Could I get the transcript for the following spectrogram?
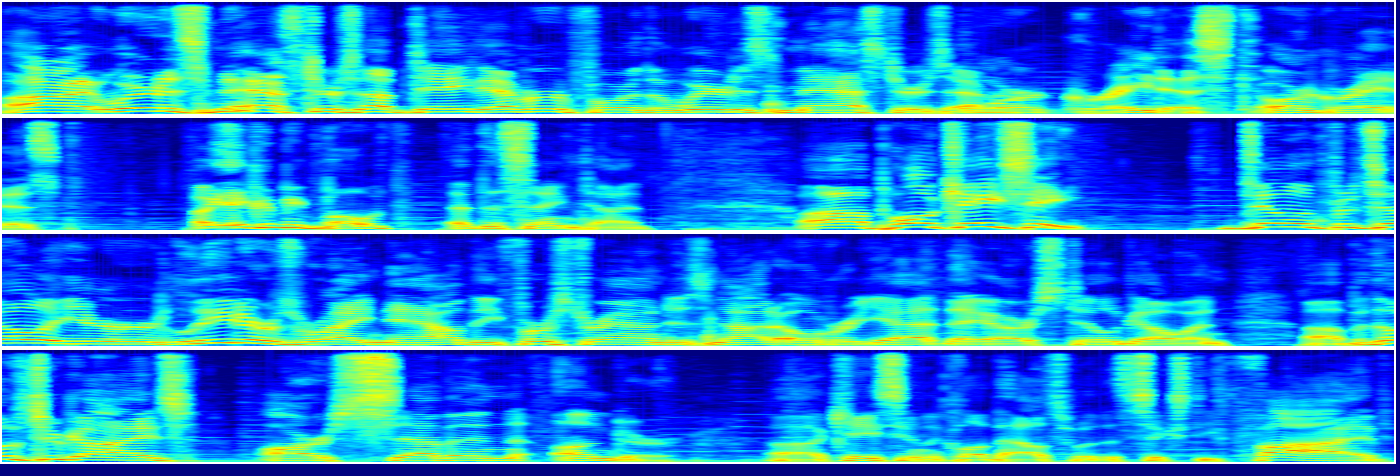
All right, weirdest Masters update ever for the weirdest Masters ever. Or greatest. Or greatest. It could be both at the same time. Uh, Paul Casey, Dylan Frittelli, your leaders right now. The first round is not over yet. They are still going. Uh, but those two guys are seven under. Uh, Casey in the clubhouse with a 65.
